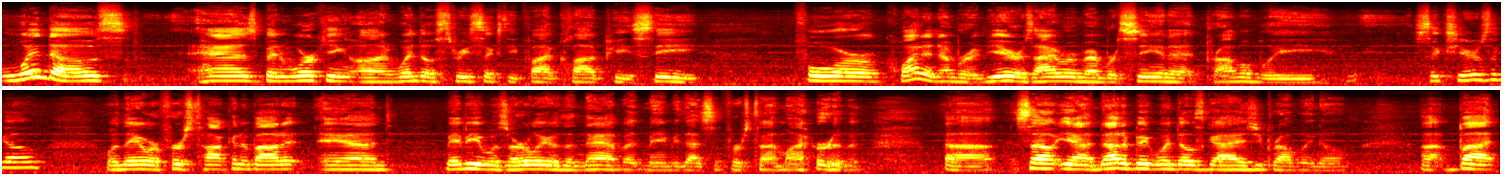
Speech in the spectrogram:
Windows has been working on Windows 365 Cloud PC for quite a number of years. I remember seeing it probably six years ago when they were first talking about it, and maybe it was earlier than that, but maybe that's the first time I heard of it. Uh, so, yeah, not a big Windows guy, as you probably know. Uh, but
